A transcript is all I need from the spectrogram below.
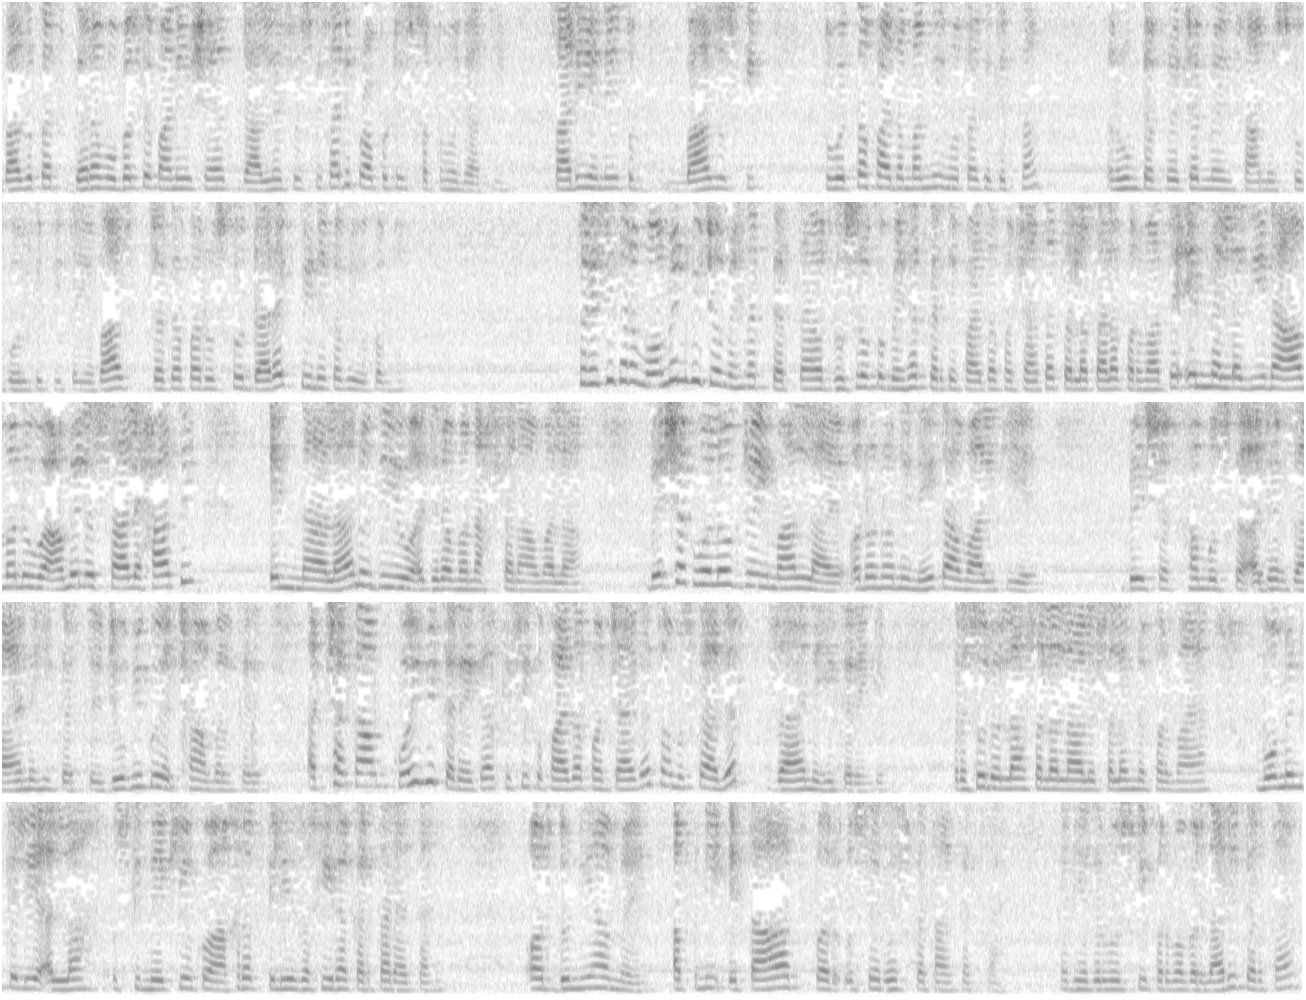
بعض اوقات گرم ابلتے پانی میں شہد ڈالنے سے اس کی ساری پراپرٹیز ختم ہو جاتی ہیں۔ ساری یا نہیں تو بعض اس کی تو وہ اتنا فائدہ مند نہیں ہوتا کہ جتنا روم ٹیمپریچر میں انسان اس کو گول کے پیتا ہے۔ بعض جگہ پر اس کو ڈائریکٹ پینے کا بھی حکم ہے۔ پھر اسی طرح مومن بھی جو محنت کرتا ہے اور دوسروں کو محنت کر کے فائدہ پہنچاتا ہے تو اللہ تعالیٰ فرماتے ان الدین امن و عامل الصالحات ان ندی و اجرم احسن عملا۔ بے شک وہ لوگ جو ایمان لائے اور انہوں نے نیک امال کیے، بے شک ہم اس کا اجر ضائع نہیں کرتے، جو بھی کوئی اچھا عمل کرے اچھا کام کوئی بھی کرے گا، کسی کو فائدہ پہنچائے گا تو ہم اس کا اجر ضائع نہیں کریں گے۔ رسول اللہ صلی اللہ علیہ وسلم نے فرمایا، مومن کے لیے اللہ اس کی نیکیوں کو آخرت کے لیے ذخیرہ کرتا رہتا ہے اور دنیا میں اپنی اطاعت پر اسے رزق عطا کرتا ہے۔ یعنی اگر وہ اس کی فرما برداری کرتا ہے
